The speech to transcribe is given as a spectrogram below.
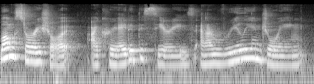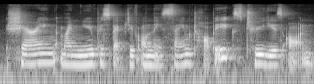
long story short, I created this series and I'm really enjoying sharing my new perspective on these same topics two years on.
